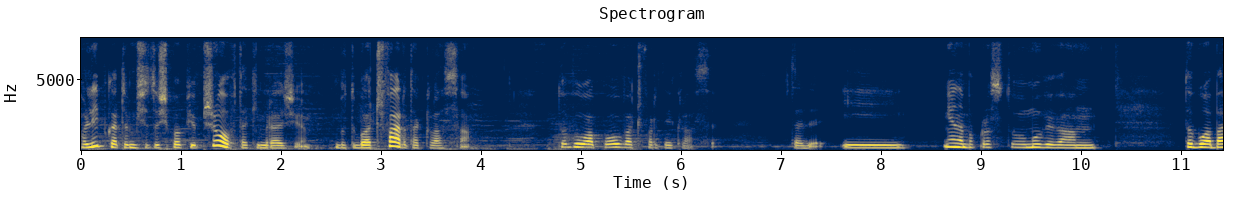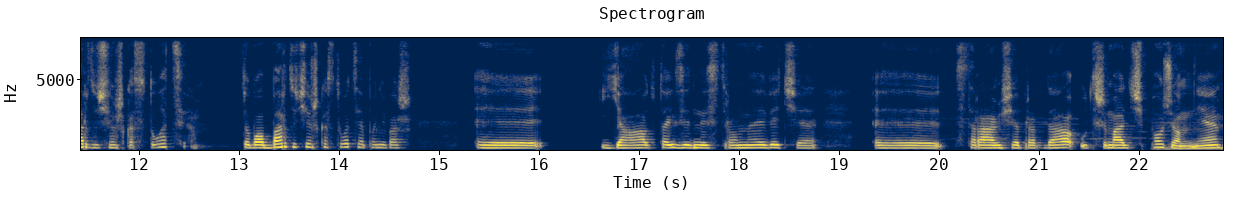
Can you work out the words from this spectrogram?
Cholipka to mi się coś popieprzyło w takim razie, bo to była czwarta klasa. To była połowa czwartej klasy wtedy. I nie no, po prostu mówię wam, to była bardzo ciężka sytuacja. To była bardzo ciężka sytuacja, ponieważ yy, ja tutaj z jednej strony, wiecie, yy, starałam się, prawda, utrzymać poziom, nie?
